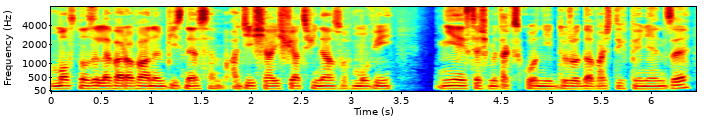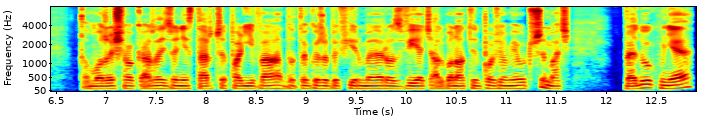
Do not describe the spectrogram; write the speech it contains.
mocno zelewarowanym biznesem, a dzisiaj świat finansów mówi, nie jesteśmy tak skłonni dużo dawać tych pieniędzy, to może się okazać, że nie starczy paliwa do tego, żeby firmę rozwijać albo na tym poziomie utrzymać. Według mnie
